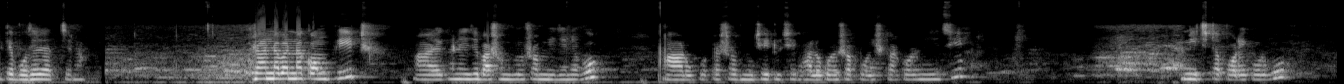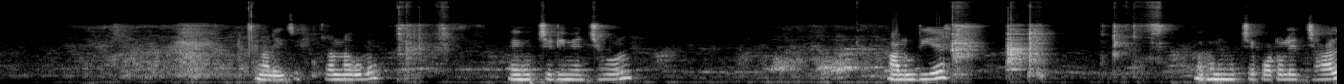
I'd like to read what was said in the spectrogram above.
এতে বোঝা যাচ্ছে না। রান্না বান্না কমপ্লিট আর এখানে যে বাসনগুলো সব মেজে নেব, আর উপরটা সব মুছে টুছে ভালো করে সব পরিষ্কার করে নিয়েছি। নিচটা পরে করব। আর এই যে রান্নাগুলো, এই হচ্ছে ডিমের ঝোল। আলু দিয়ে। এখানে হচ্ছে পটলের ঝাল।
